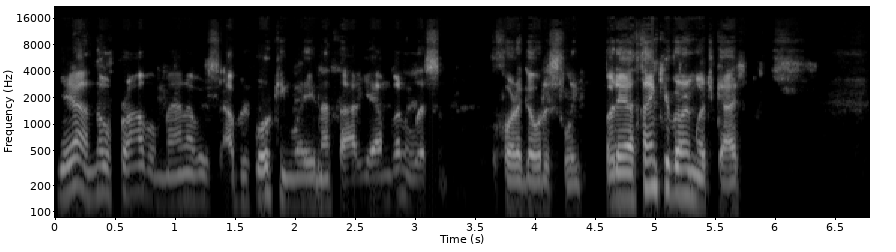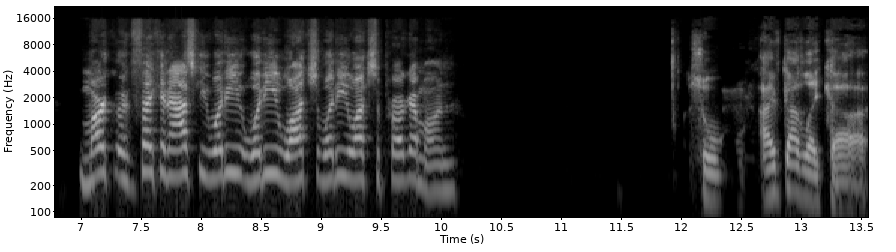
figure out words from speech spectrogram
Yeah, no problem, man. I was I was working late, and I thought, yeah, I'm going to listen before I go to sleep. But yeah, thank you very much, guys. Mark, if I can ask you, what do you what do you watch? What do you watch the program on? So I've got like a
